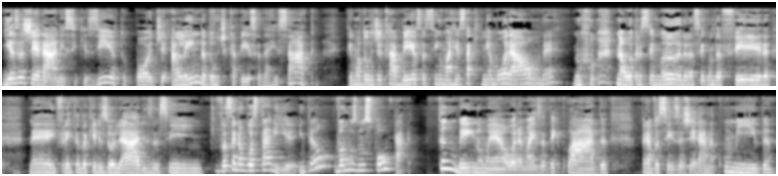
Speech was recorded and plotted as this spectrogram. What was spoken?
E exagerar nesse quesito pode, além da dor de cabeça da ressaca, ter uma dor de cabeça, assim, uma ressaquinha moral, né? No, na outra semana, na segunda-feira, né? Enfrentando aqueles olhares, assim, que você não gostaria. Então, vamos nos poupar. Também não é a hora mais adequada para você exagerar na comida.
